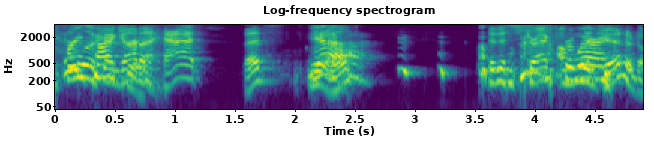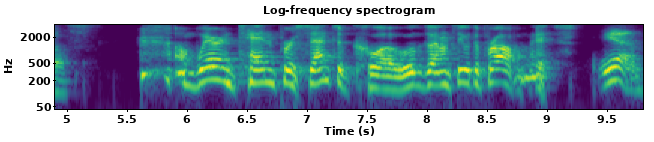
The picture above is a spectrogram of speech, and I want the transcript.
Free Look, country. I got a hat. That's you yeah. know to distract I'm from wearing- the genitals. I'm wearing 10% of clothes. I don't see what the problem is. Yeah,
